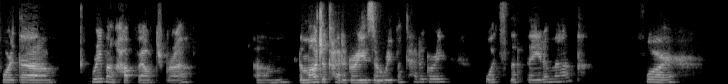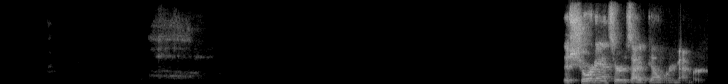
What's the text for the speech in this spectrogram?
for the ribbon Hopf algebra, um, the module category is a ribbon category. What's the theta map for The short answer is I don't remember.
